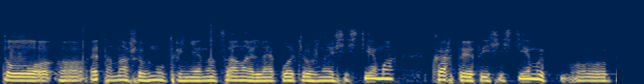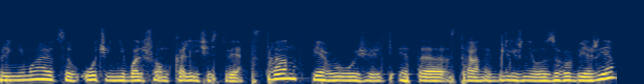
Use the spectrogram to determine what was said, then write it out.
то э, это наша внутренняя национальная платежная система – карты этой системы э, принимаются в очень небольшом количестве стран. В первую очередь это страны ближнего зарубежья,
